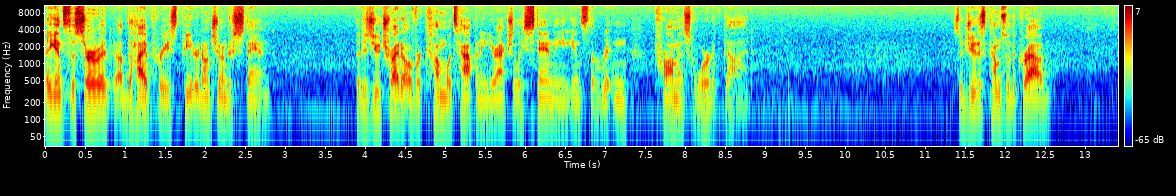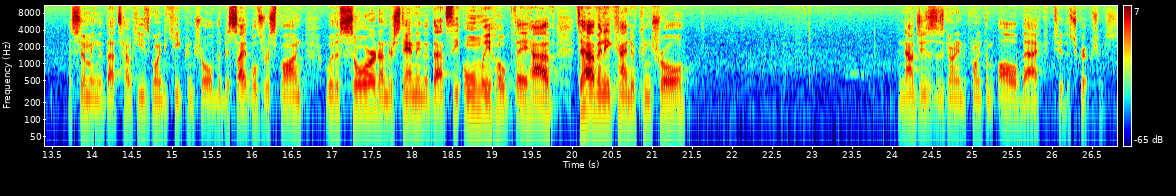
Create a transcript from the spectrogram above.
against the servant of the high priest. Peter, don't you understand that as you try to overcome what's happening, you're actually standing against the written, promised word of God? So Judas comes with the crowd assuming that that's how he's going to keep control. The disciples respond with a sword, understanding that that's the only hope they have to have any kind of control. And now Jesus is going to point them all back to the scriptures.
